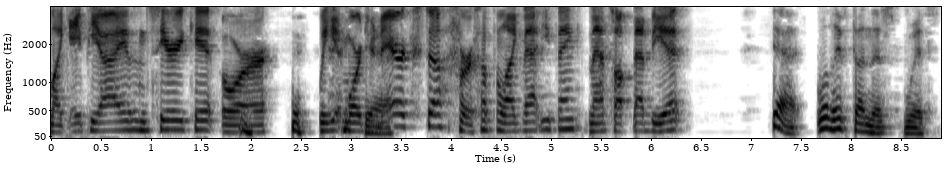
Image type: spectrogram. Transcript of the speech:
like APIs in SiriKit or we get more Yeah. generic stuff or something like that, you think? And that's all that'd be it? Yeah, well, they've done this with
